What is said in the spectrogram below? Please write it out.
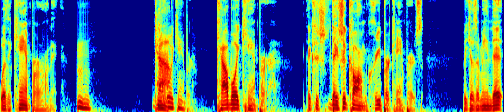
with a camper on it. Mhm. Cowboy camper. cowboy camper. They could they should call them creeper campers, because I mean they,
